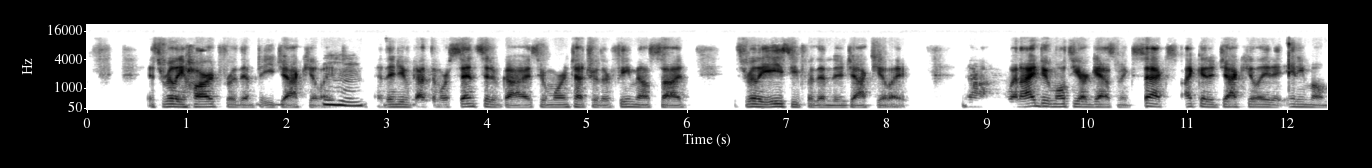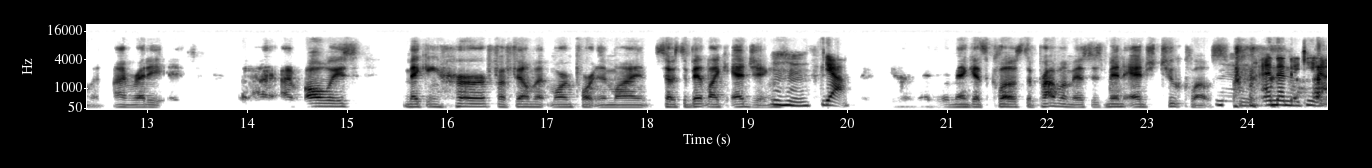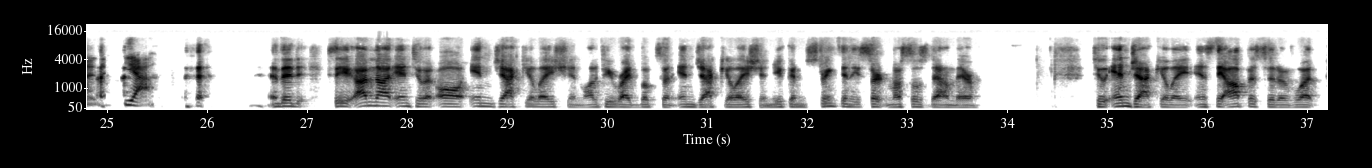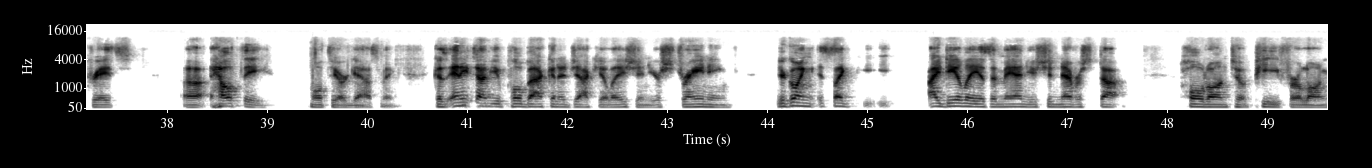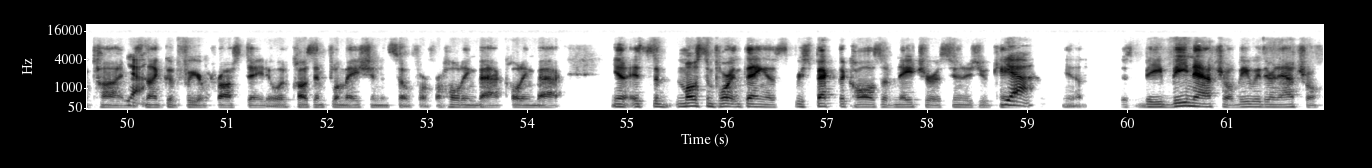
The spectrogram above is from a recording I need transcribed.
it's really hard for them to ejaculate. Mm-hmm. And then you've got the more sensitive guys who are more in touch with their female side. It's really easy for them to ejaculate. Now, when I do multi-orgasmic sex, I could ejaculate at any moment. I'm ready. I, I'm always making her fulfillment more important than mine. So it's a bit like edging. Mhm. Yeah. Where men gets close. The problem is, is men edge too close. Mhm. And then they can't. Yeah. And then see, I'm not into it all ejaculation. A lot of people write books on ejaculation. You can strengthen these certain muscles down there to ejaculate. And it's the opposite of what creates uh, healthy multi-orgasmic. Because anytime you pull back an ejaculation, you're straining. You're going, it's like ideally as a man, you should never stop hold on to a pee for a long time. Yeah. It's not good for your prostate. It would cause inflammation and so forth for holding back, holding back. You know, it's the most important thing is respect the calls of nature as soon as you can. Yeah. You know, just be be natural, be with your natural.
